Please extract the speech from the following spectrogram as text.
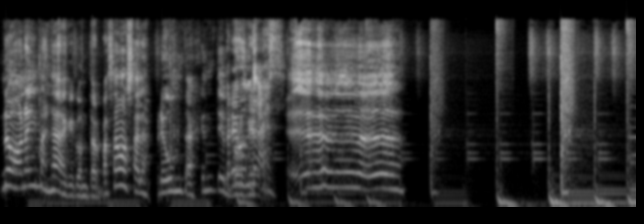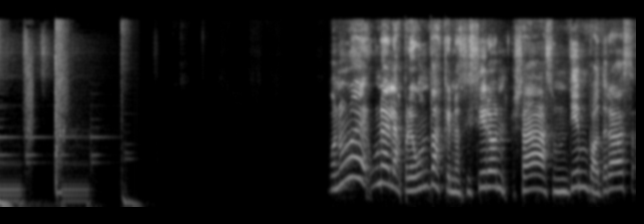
No, no hay más nada que contar. Pasamos a las preguntas, gente. porque- Preguntas. Bueno, una, una de las preguntas que nos hicieron ya hace un tiempo atrás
